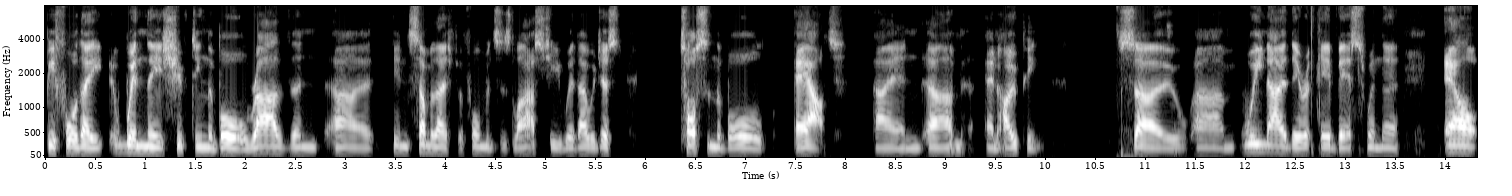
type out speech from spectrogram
before they when they're shifting the ball, rather than uh, in some of those performances last year where they were just tossing the ball out and um, and hoping. So um, we know they're at their best when the our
